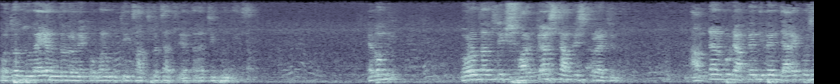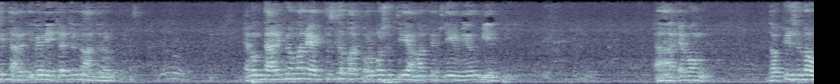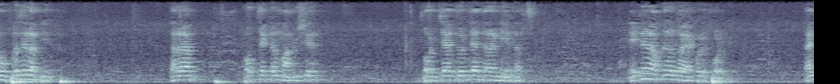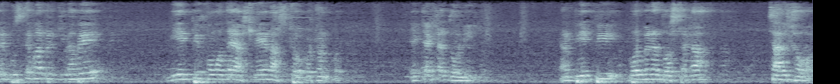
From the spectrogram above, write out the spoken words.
গত জুলাই আন্দোলনে কোমলমতি ছাত্রছাত্রীরা তারা জীবন দিয়েছে। এবং গণতান্ত্রিক সরকার স্টাবলিশ করার জন্য আপনার ভোট আপনি দিবেন, যারে খুশি তারে দিবেন, এটার জন্য আন্দোলন এবং তারেক রহমানের একত্রিশ দফা কর্মসূচি, আমার তেতলি ইউনিয়ন বিএনপি। এবং দক্ষিণ সুরমা উপজেলা বিএনপি। তারা প্রত্যেকটা মানুষের দরজায় দরজায় তারা নিয়ে যাচ্ছে। এটা আপনারা দয়া করে পড়বেন। তাহলে বুঝতে পারবেন কীভাবে বিএনপি ক্ষমতায় আসলে রাষ্ট্র গঠন করবে এটা একটা দলিল। কারণ বিএনপি বলবে না দশ টাকা চাল খাওয়া।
